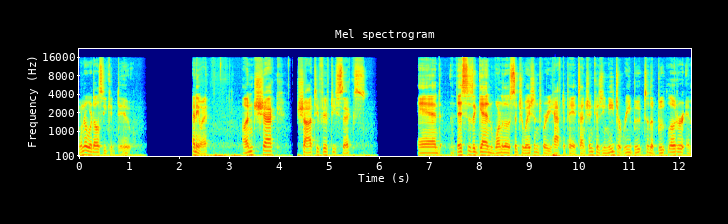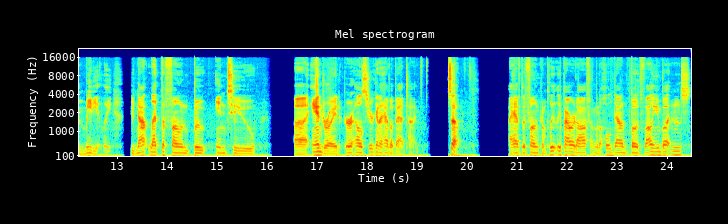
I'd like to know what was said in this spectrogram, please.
I wonder what else you could do. Anyway, uncheck SHA-256. And this is again one of those situations where you have to pay attention because you need to reboot to the bootloader immediately. Do not let the phone boot into uh, Android or else you're going to have a bad time. So, I have the phone completely powered off. I'm going to hold down both volume buttons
